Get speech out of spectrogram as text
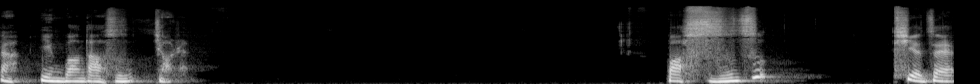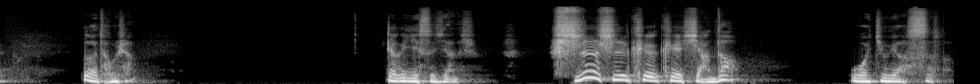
啊！印光大师教人把“死”字贴在额头上，这个意思讲的是：时时刻刻想到我就要死了。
